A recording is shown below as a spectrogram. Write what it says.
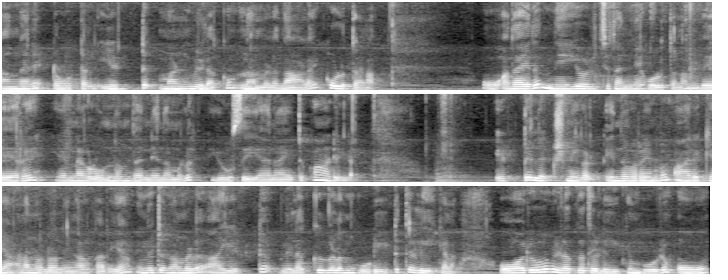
അങ്ങനെ ടോട്ടൽ എട്ട് മൺവിളക്കും നമ്മൾ നാളെ കൊളുത്തണം. ഓ അതായത് നെയ്യ് ഒഴിച്ച് തന്നെ കൊളുത്തണം. വേറെ എണ്ണകളൊന്നും തന്നെ നമ്മൾ യൂസ് ചെയ്യാനായിട്ട് പാടില്ല. എട്ട് ലക്ഷ്മികൾ എന്ന് പറയുമ്പം ആരൊക്കെയാണെന്നുള്ളത് നിങ്ങൾക്കറിയാം. എന്നിട്ട് നമ്മൾ ആ എട്ട് വിളക്കുകളും കൂടിയിട്ട് തെളിയിക്കണം. ഓരോ വിളക്ക് തെളിയിക്കുമ്പോഴും ഓം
